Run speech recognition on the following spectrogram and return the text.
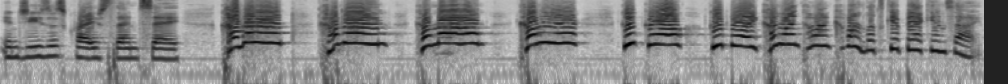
in Jesus Christ than say, Come on, come on, come on, come here, good girl, good boy, come on, come on, come on, let's get back inside.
